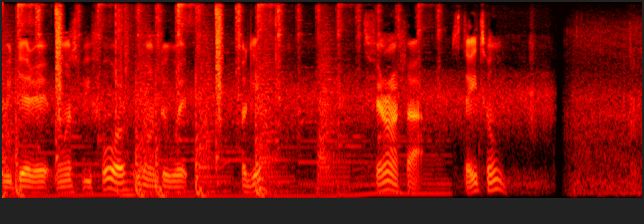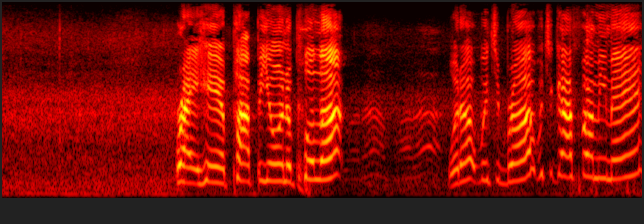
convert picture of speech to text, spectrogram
We did it once before, we're gonna do it again. It's Fearon Shop. Stay tuned. Right here, Poppy on the pull up. What up with you, bro? What you got for me, man?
